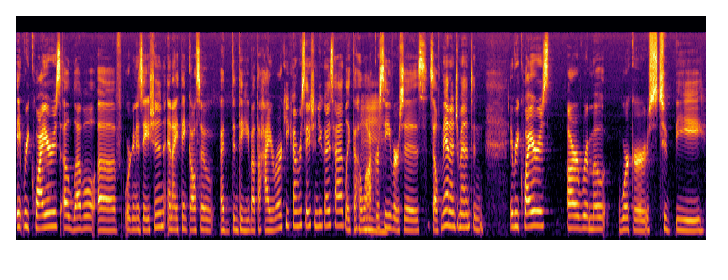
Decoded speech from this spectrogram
it requires a level of organization. And I think also, I've been thinking about the hierarchy conversation you guys had, like the holacracy mm. versus self management. And it requires our remote workers to be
